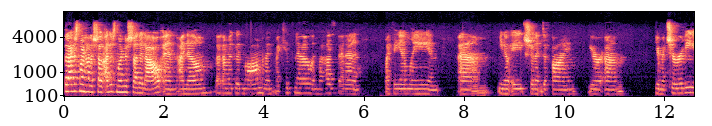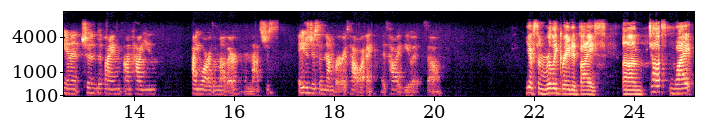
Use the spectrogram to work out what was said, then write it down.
but I just learned how to shut. I just learned to shut it out, and I know that I'm a good mom, and I, my kids know, and my husband, and my family, and um, you know, age shouldn't define your um, your maturity, and it shouldn't define on how you how you are as a mother, and that's just age is just a number is how I is how I view it. So you have some really great advice. Um, tell us why,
